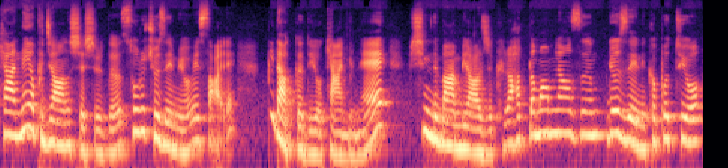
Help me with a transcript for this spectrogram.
kendi ne yapacağını şaşırdı, soru çözemiyor vesaire. Bir dakika diyor kendine. Şimdi ben birazcık rahatlamam lazım. Gözlerini kapatıyor.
